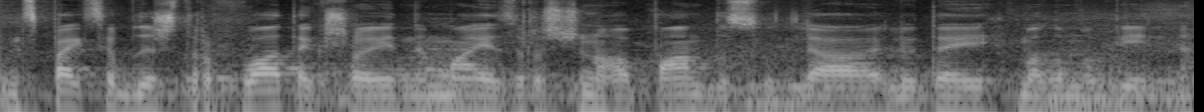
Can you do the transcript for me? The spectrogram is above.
інспекція буде штрафувати, якщо і немає зручного пандусу для людей маломобільних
